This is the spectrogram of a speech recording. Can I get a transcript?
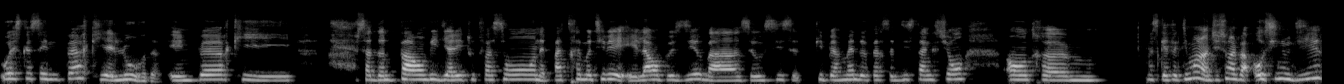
ou est-ce que c'est une peur qui est lourde et une peur qui, ça donne pas envie d'y aller de toute façon, on n'est pas très motivé? Et là, on peut se dire, bah, c'est aussi ce qui permet de faire cette distinction entre... Euh, parce qu'effectivement, l'intuition, elle va aussi nous dire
